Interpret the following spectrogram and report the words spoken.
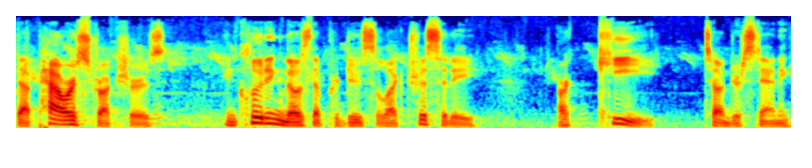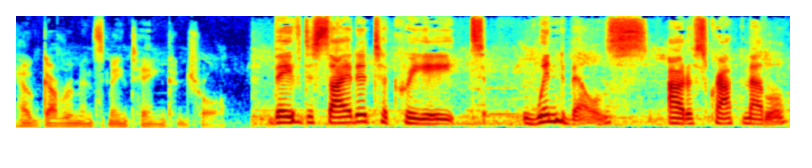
that power structures, including those that produce electricity, are key to understanding how governments maintain control. They've decided to create windmills out of scrap metal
